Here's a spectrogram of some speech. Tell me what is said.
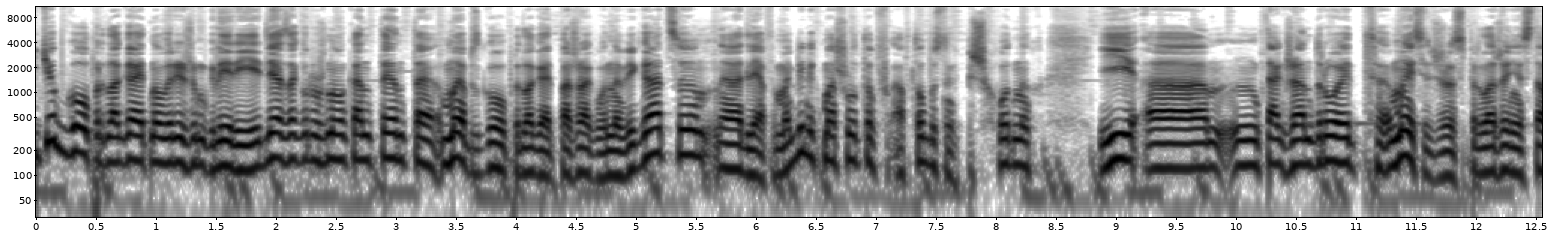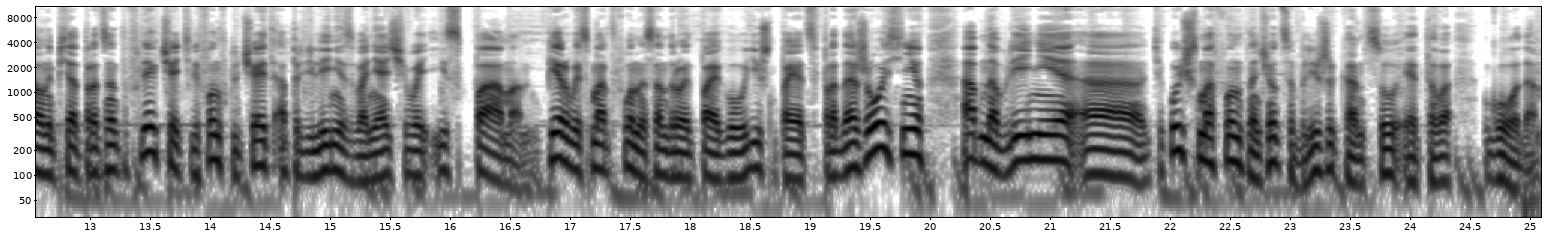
YouTube Go предлагает новый режим галереи для загруженного контента. Maps Go предлагает пошаговую навигацию э, для автомобильных маршрутов, автобусных, пешеходных. И э, также Android Messages приложение стало на 50% легче, а телефон включает определение звонящего и спама. Первые смартфоны с Android Pie Go Edition появятся в продаже осенью. Обновление э, текущих смартфонов начнется ближе к концу этого года.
